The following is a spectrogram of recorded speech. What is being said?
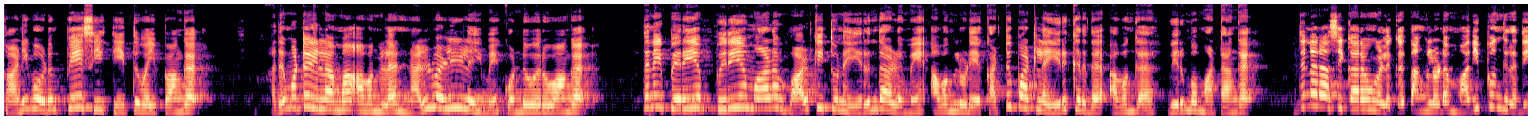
கனிவோடும் பேசி தீர்த்து வைப்பாங்க. அது மட்டும் இல்லாமல் அவங்கள நல்வழியிலையுமே கொண்டு வருவாங்க. எத்தனை பெரிய பிரியமான வாழ்க்கை துணை இருந்தாலுமே அவங்களுடைய கட்டுப்பாட்டில் இருக்கிறத அவங்க விரும்ப மாட்டாங்க. மிதன ராசிக்காரவங்களுக்கு தங்களோட மதிப்புங்கிறது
